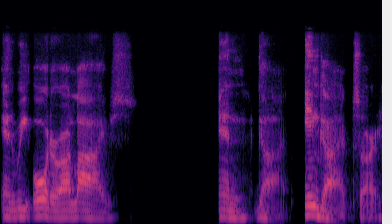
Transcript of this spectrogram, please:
and reorder our lives and God, in God, sorry.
